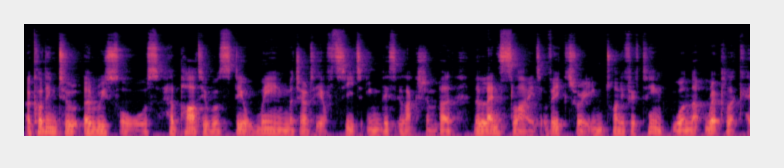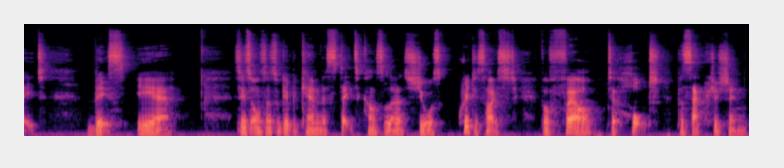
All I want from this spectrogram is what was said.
According to a resource, her party will still win majority of seats in this election, but the landslide victory in 2015 will not replicate this year. Since Aung San Suu Kyi became the state counsellor, she was criticized for fail to halt persecution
